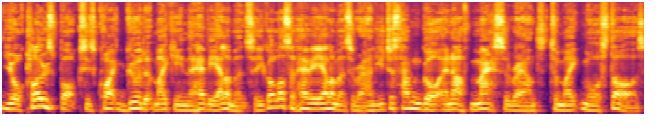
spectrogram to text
your closed box is quite good at making the heavy elements. So you've got lots of heavy elements around. You just haven't got enough mass around to make more stars.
